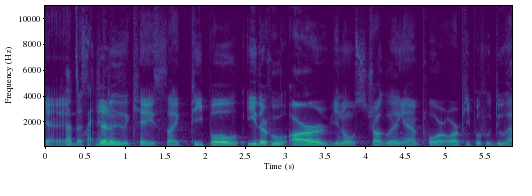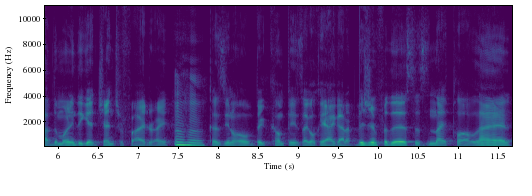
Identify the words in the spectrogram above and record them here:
Yeah, yeah, that's, that's, quite generally the case. Like people either who are you know struggling and poor, or people who do have the money, they get gentrified, right? Mm-hmm. Because you know big companies like, okay, I got a vision for this. This is a nice plot of land.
